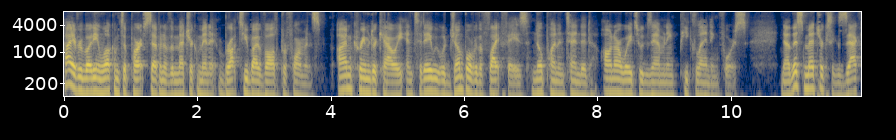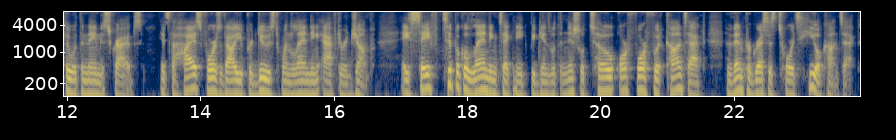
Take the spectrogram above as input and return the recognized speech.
Hi, everybody, and welcome to part seven of the Metric Minute brought to you by VALD Performance. I'm Kareem Derkawi, and today we will jump over the flight phase, no pun intended, on our way to examining peak landing force. Now, this metric is exactly what the name describes it's the highest force value produced when landing after a jump. A safe, typical landing technique begins with initial toe or forefoot contact, then progresses towards heel contact.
